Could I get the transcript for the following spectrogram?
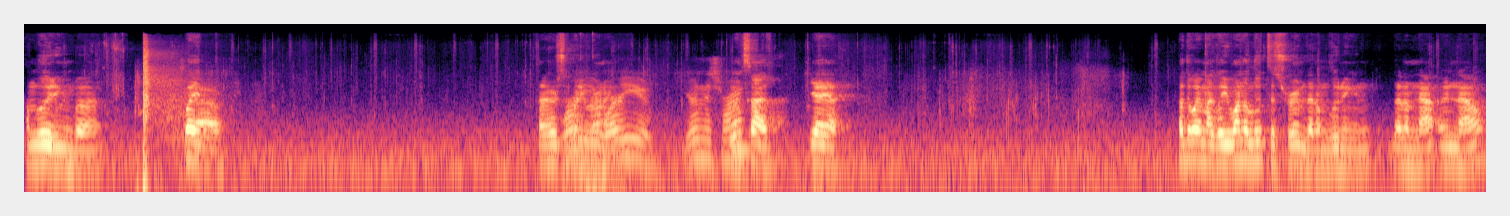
I'm looting, but wait. Uh, I heard where are somebody you? running. Where are you? You're in this I'm room. inside. Yeah, yeah. By the way, Michael, you want to loot this room that I'm looting in, that I'm now in now?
